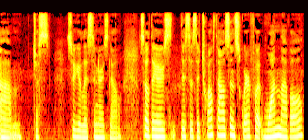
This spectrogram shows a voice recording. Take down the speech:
Um, just so your listeners know. So there's this is a 12,000 square foot one level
